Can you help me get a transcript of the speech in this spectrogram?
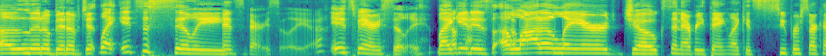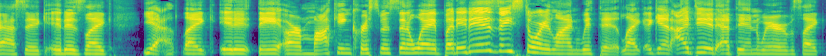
a little bit of just like it's a silly. it's very silly. Yeah. It's very silly. Like it Okay. is a lot of layered jokes and everything. Like it's super sarcastic. It is like yeah, like it, it they are mocking Christmas in a way, but it is a storyline with it. Like again, I did at the end where it was like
